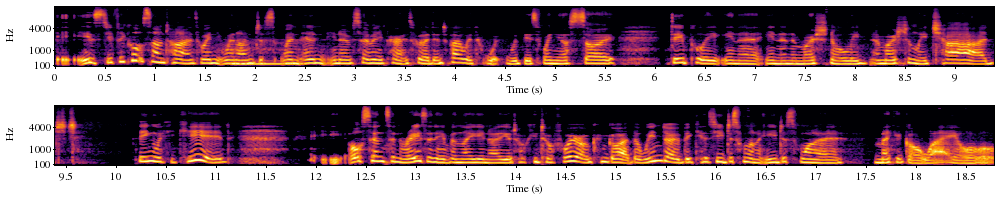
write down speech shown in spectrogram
is difficult sometimes when when I'm just when and you know so many parents would identify with, with this when you're so deeply in a in an emotionally emotionally charged thing with your kid all sense and reason even though you know you're talking to a four year old can go out the window because you just want to you just want to make it go away or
